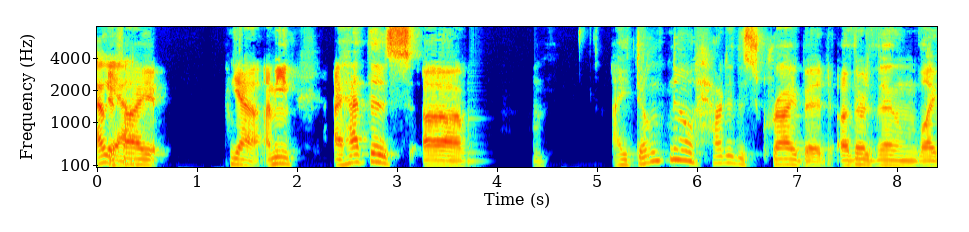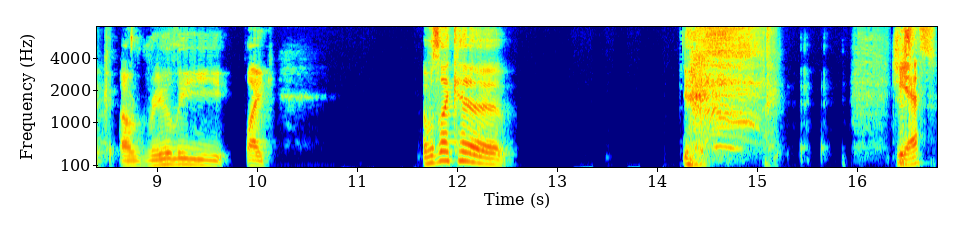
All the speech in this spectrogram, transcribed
Oh if yeah. I, yeah, I mean, I had this. Um, I don't know how to describe it other than like a really like. It was like a. Just yes.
